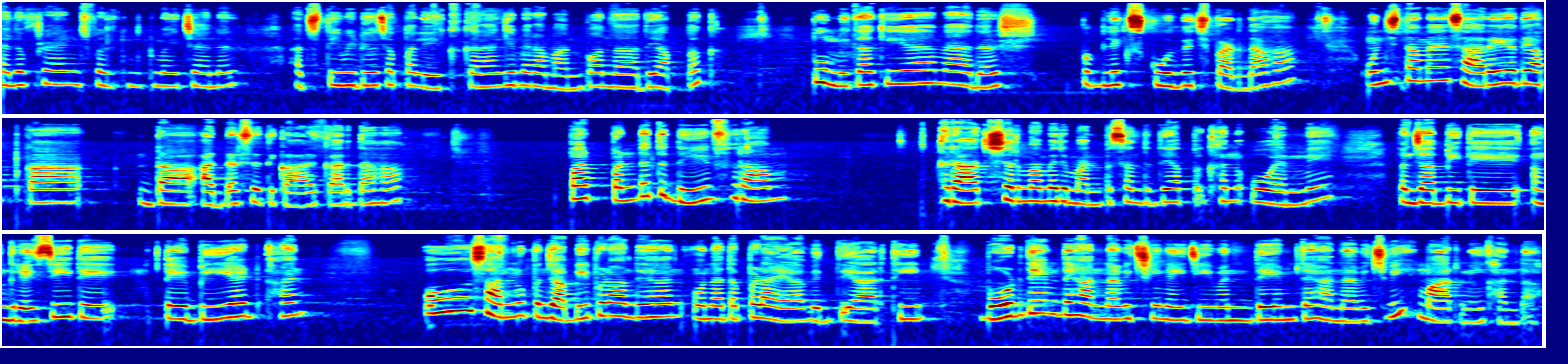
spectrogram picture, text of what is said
Hello friends welcome to my channel ਅੱਜ ਦੀ video 'ਚ ਆਪਾਂ ਲੇਖ ਕਰਾਂਗੇ ਮੇਰਾ ਮਨਪਸੰਦ ਅਧਿਆਪਕ। ਭੂਮਿਕਾ ਕੀ ਹੈ? ਮੈਂ ਆਦਰਸ਼ ਪਬਲਿਕ ਸਕੂਲ ਵਿੱਚ ਪੜ੍ਹਦਾ ਹਾਂ। ਉਂਝ ਤਾਂ ਮੈਂ ਸਾਰੇ ਅਧਿਆਪਕਾਂ ਦਾ ਆਦਰ ਸਤਿਕਾਰ ਕਰਦਾ ਹਾਂ। ਪਰ ਪੰਡਿਤ ਦੇਵ ਰਾਮ ਰਾਜ ਸ਼ਰਮਾ ਮੇਰੇ ਮਨਪਸੰਦ ਅਧਿਆਪਕ ਹਨ। ਉਹ ਐਮਏ ਪੰਜਾਬੀ ਅਤੇ ਅੰਗਰੇਜ਼ੀ ਦੇ ਅਤੇ ਬੀਐਡ ਹਨ। ਉਹ ਸਾਨੂੰ ਪੰਜਾਬੀ ਪੜ੍ਹਾਉਂਦੇ ਹਨ, ਉਹਨਾਂ ਦਾ ਪੜ੍ਹਾਇਆ ਵਿਦਿਆਰਥੀ ਬੋਰਡ ਦੇ ਇਮਤਿਹਾਨਾਂ ਵਿੱਚ ਹੀ ਨਹੀਂ, ਜੀਵਨ ਦੇ ਇਮਤਿਹਾਨਾਂ ਵਿੱਚ ਵੀ ਮਾਰ ਨਹੀਂ ਖਾਂਦਾ।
